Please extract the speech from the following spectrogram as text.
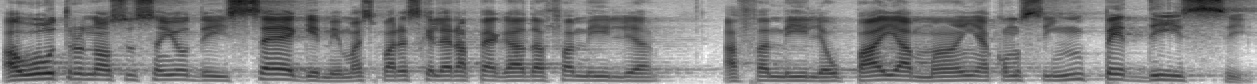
Ao outro, nosso Senhor diz: segue-me, mas parece que ele era apegado à família a família, o pai e a mãe, é como se impedisse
